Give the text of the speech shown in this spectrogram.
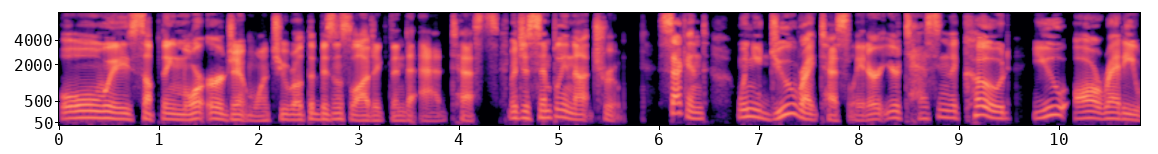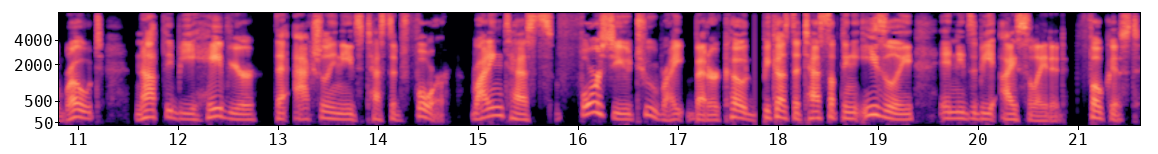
always something more urgent once you wrote the business logic than to add tests, which is simply not true. Second, when you do write tests later, you're testing the code you already wrote, not the behavior that actually needs tested for. Writing tests force you to write better code because to test something easily, it needs to be isolated, focused,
